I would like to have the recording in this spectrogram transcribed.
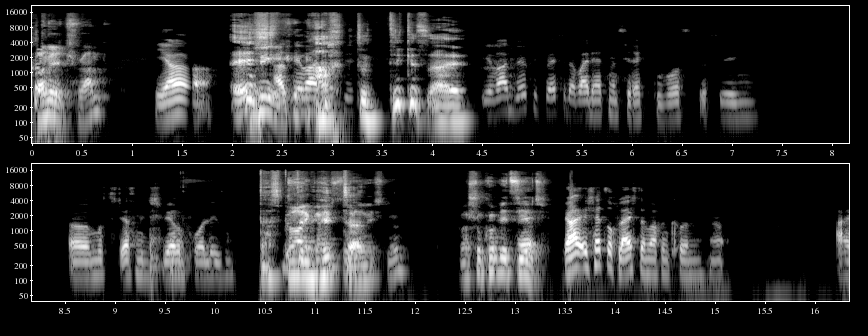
Donald Trump? Ja, Echt? Also wir waren Ach wirklich- du dickes Ei. hier waren wirklich welche dabei, die hätten wir es direkt gewusst, deswegen äh, musste ich erstmal die schweren vorlesen. Das mit War dem nicht Hintern. leicht, ne? War schon kompliziert. Ja, ich hätte es auch leichter machen können, ja. Aber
